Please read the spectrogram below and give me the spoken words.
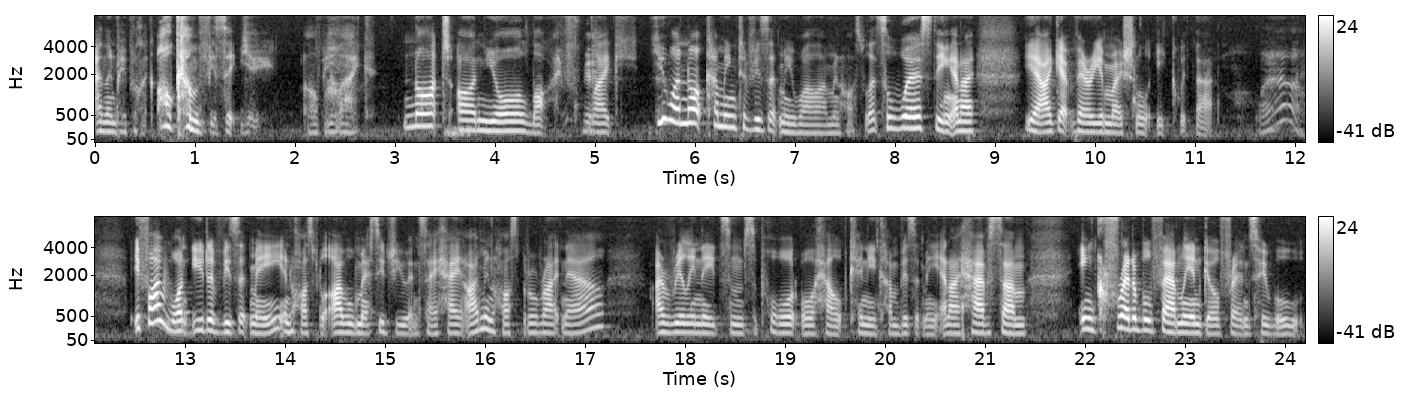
And then people are like, oh, come visit you. I'll be like, not on your life. Like, you are not coming to visit me while I'm in hospital. That's the worst thing. And I, yeah, I get very emotional ick with that. Wow. If I want you to visit me in hospital, I will message you and say, hey, I'm in hospital right now. I really need some support or help. Can you come visit me? And I have some incredible family and girlfriends who will,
